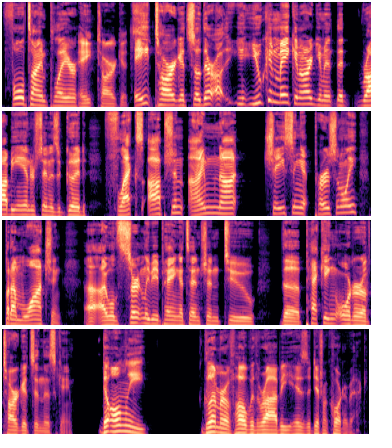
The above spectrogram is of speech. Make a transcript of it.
full-time player, Eight targets. eight targets. So there are you, you can make an argument that Robbie Anderson is a good flex option. I'm not chasing it personally, but I'm watching. Uh, I will certainly be paying attention to the pecking order of targets in this game. The only glimmer of hope with Robbie is a different quarterback.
